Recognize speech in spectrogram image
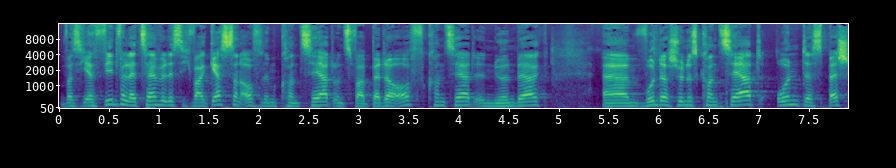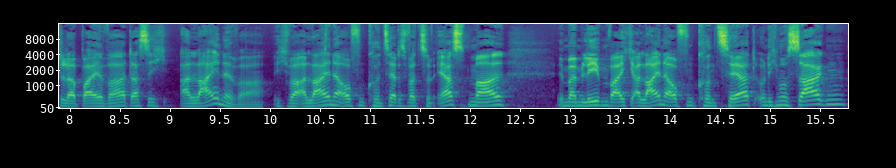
was ich auf jeden Fall erzählen will, ist, ich war gestern auf einem Konzert und zwar Better Off Konzert in Nürnberg. Ähm, wunderschönes Konzert und das Special dabei war, dass ich alleine war. Ich war alleine auf dem Konzert. Das war zum ersten Mal in meinem Leben war ich alleine auf dem Konzert und ich muss sagen,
